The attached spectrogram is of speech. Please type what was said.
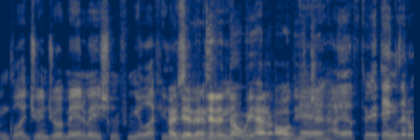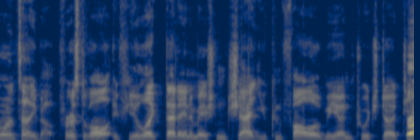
I'm glad you enjoyed my animation from your left. I didn't. Didn't know we had all these And Jimmys. I have three things that I want to tell you about. First of all, if you like that animation chat, you can follow me on twitch.tv. What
